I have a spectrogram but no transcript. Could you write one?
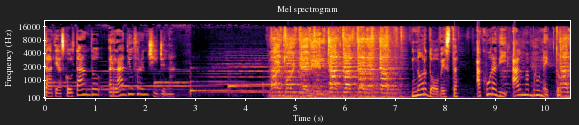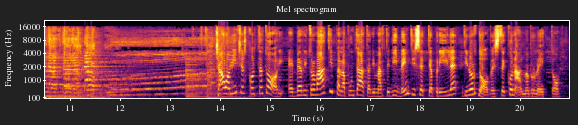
State ascoltando Radio Francigena. Nord-Ovest, a cura di Alma Brunetto. Ciao amici ascoltatori e ben ritrovati per la puntata di martedì 27 aprile di Nord-Ovest con Alma Brunetto.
